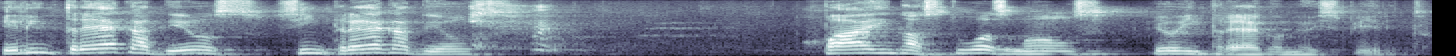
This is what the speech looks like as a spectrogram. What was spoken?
ele entrega a Deus, se entrega a Deus. Pai, nas tuas mãos eu entrego o meu espírito.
